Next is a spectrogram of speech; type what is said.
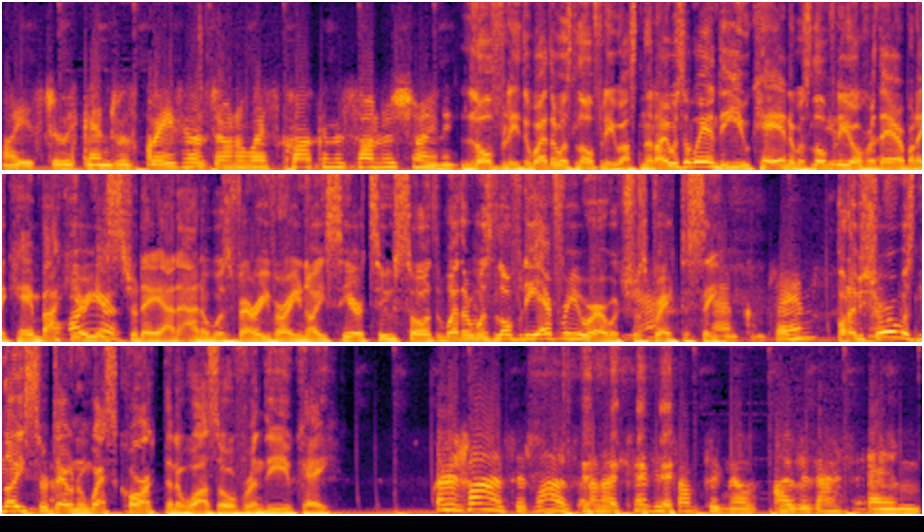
My Easter weekend was great. I was down in West Cork and the sun was shining. Lovely. The weather was lovely, wasn't it? I was away in the UK and it was lovely over there, but I came back How here yesterday and, and it was very, very nice here too. So the weather was lovely everywhere, which was great to see. Can't complain. But I'm sure it was nicer down in West Cork than it was over in the UK. Well, it was, it was. And I'll tell you something now. I was at um,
